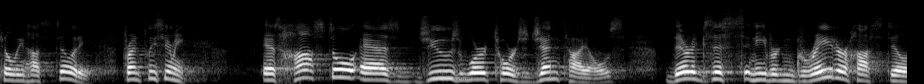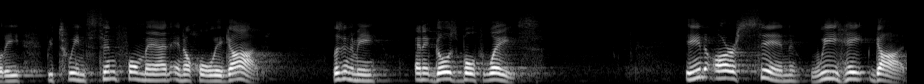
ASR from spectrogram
killing hostility. Friend, please hear me. As hostile as Jews were towards Gentiles, there exists an even greater hostility between sinful man and a holy God. Listen to me, and it goes both ways. In our sin, we hate God.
